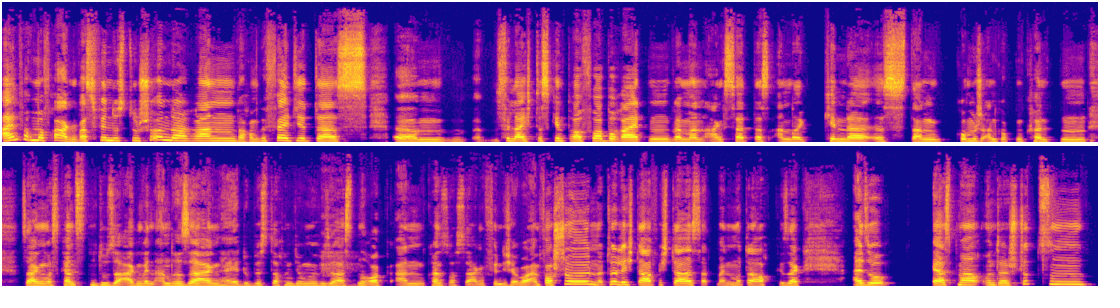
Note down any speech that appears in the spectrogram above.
einfach mal fragen, was findest du schön daran? Warum gefällt dir das? Ähm, vielleicht das Kind darauf vorbereiten, wenn man Angst hat, dass andere Kinder es dann komisch angucken könnten. Sagen, was kannst du sagen, wenn andere sagen, hey, du bist doch ein Junge, wieso mhm. hast du einen Rock an? Du kannst doch sagen, finde ich aber einfach schön. Natürlich darf ich das, hat meine Mutter auch gesagt. Also erstmal unterstützen,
